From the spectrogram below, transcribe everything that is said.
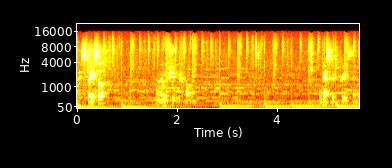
a spacer, and then we should be fine. The gasket's pretty thin.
